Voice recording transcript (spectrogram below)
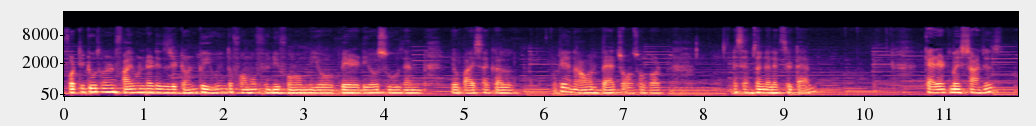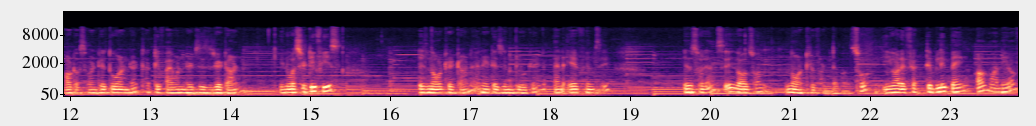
42500 is returned to you in the form of uniform your bed your shoes and your bicycle. Okay and our batch also got a samsung galaxy tab. Cadet mess charges out of 7200 3500 is returned university fees is not returned and it is included. And afmc insurance is also not refundable. So you are effectively paying a money of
